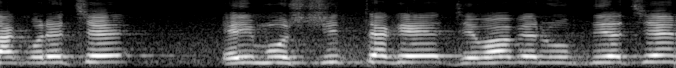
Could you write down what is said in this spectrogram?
যা করেছে, এই মসজিদটাকে যেভাবে রূপ দিয়েছেন,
